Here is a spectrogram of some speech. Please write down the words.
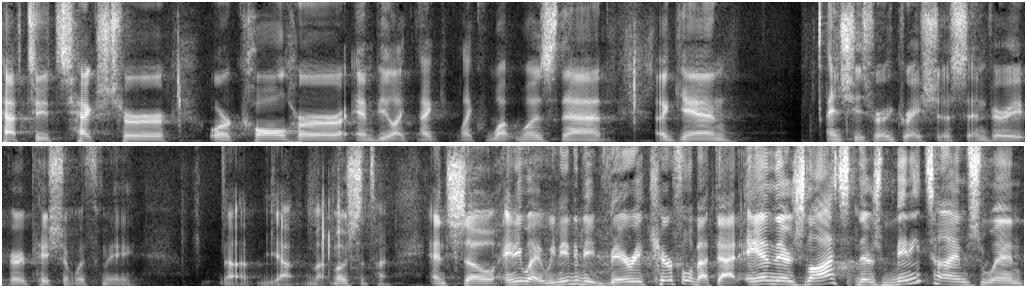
have to text her or call her and be like, like, like what was that again? And she's very gracious and very, very patient with me. Uh, yeah, most of the time. And so, anyway, we need to be very careful about that. And there's lots, there's many times when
